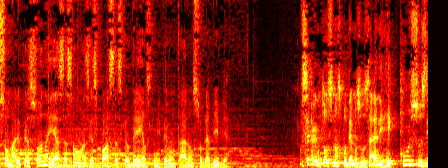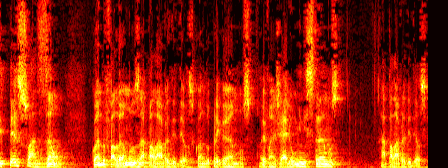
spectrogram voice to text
Eu sou Mário Persona e essas são as respostas que eu dei aos que me perguntaram sobre a Bíblia. Você perguntou se nós podemos usar de recursos de persuasão quando falamos a palavra de Deus, quando pregamos o Evangelho ou ministramos a palavra de Deus.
